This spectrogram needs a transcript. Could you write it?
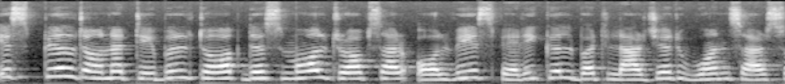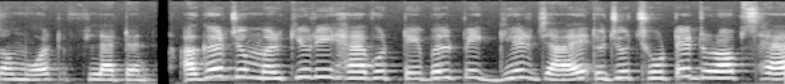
is spilled on a tabletop, the small drops are always spherical but larger ones are somewhat flattened. अगर जो mercury है वो टेबल पे गिर जाए तो जो छोटे ड्रॉप्स है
